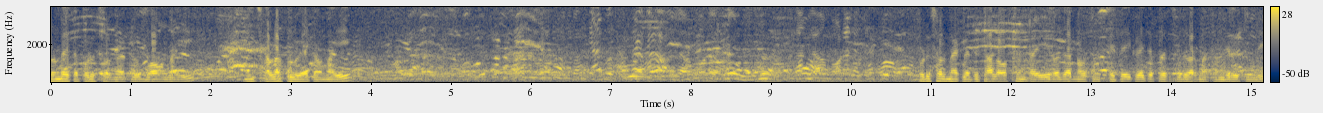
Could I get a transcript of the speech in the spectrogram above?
రెండు అయితే పొడుగు మేకలు బాగున్నాయి. మంచి కలర్ఫుల్గా అయితే ఉన్నాయి. పొడుగు మేకలు అయితే చాలా వస్తుంటాయి రోజార్ నవ సంతకి అయితే ఇక్కడైతే ప్రతి బుధవారం మా సంత జరుగుతుంది.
